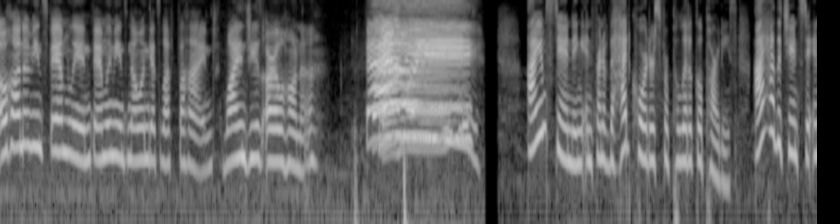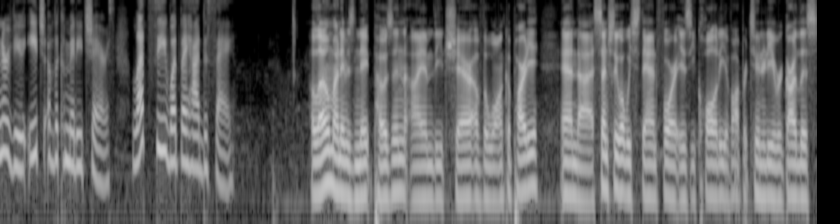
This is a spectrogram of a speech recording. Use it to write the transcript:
Ohana means family, and family means no one gets left behind. YNGs are Ohana. Family! I am standing in front of the headquarters for political parties. I had the chance to interview each of the committee chairs. Let's see what they had to say. Hello, my name is Nate Posen. I am the chair of the Wonka Party, and uh, essentially what we stand for is equality of opportunity regardless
